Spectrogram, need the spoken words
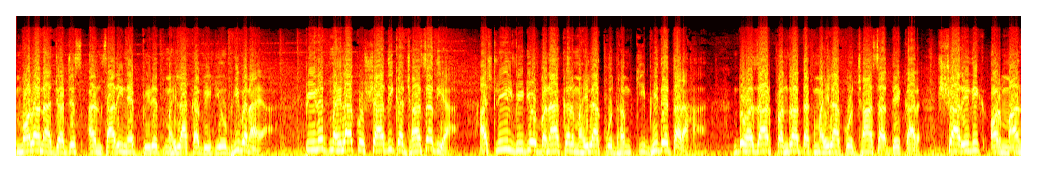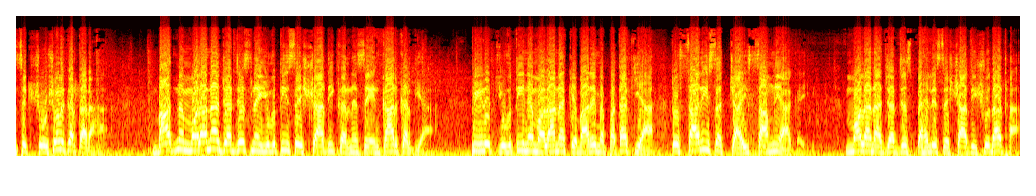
मौलाना जर्जिस अंसारी ने पीड़ित महिला का वीडियो भी बनाया। पीड़ित महिला को शादी का झांसा दिया। अश्लील वीडियो बनाकर महिला को धमकी भी देता रहा। 2015 तक महिला को झांसा देकर शारीरिक और मानसिक शोषण करता रहा। बाद में मौलाना जर्जिस ने युवती से शादी करने से इनकार कर दिया। पीड़ित युवती ने मौलाना के बारे में पता किया तो सारी सच्चाई सामने आ गई। मौलाना जर्जिस पहले से शादीशुदा था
